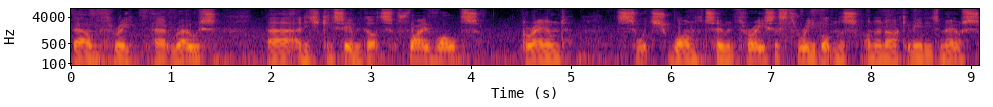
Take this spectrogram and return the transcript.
down three uh, rows. Uh, and as you can see, we've got five volts, ground, switch 1, 2 and 3, so there's three buttons on an Archimedes mouse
